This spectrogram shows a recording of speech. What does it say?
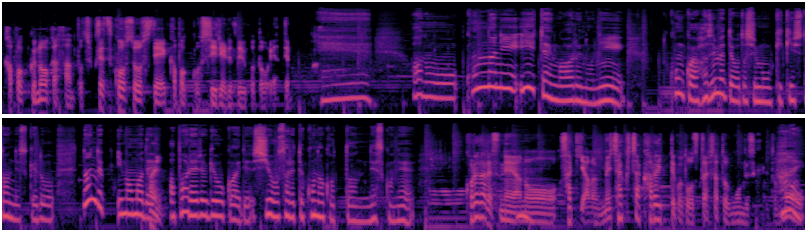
カポック農家さんと直接交渉してカポックを仕入れるということをやってます。へえあのこんなにいい点があるのに今回初めて私もお聞きしたんですけどなんで今まはい。でアパレル業界で使用されてこなかったんですかね、これがですね、うんあのさっきあのめちゃくちゃ軽いってことをお伝えしたと思うんですけれども、はい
